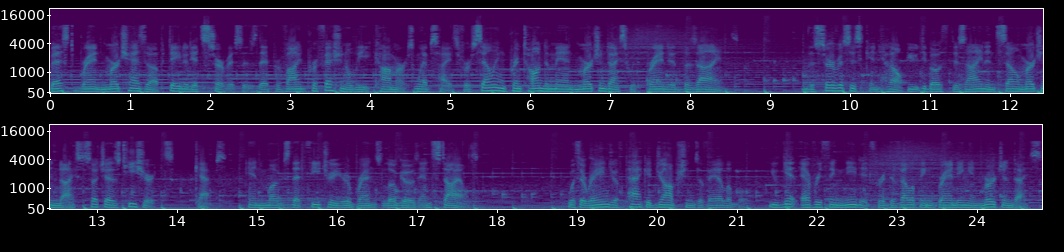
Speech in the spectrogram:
Best Brand Merch has updated its services that provide professional e-commerce websites for selling print-on-demand merchandise with branded designs. The services can help you to both design and sell merchandise such as t-shirts, caps, and mugs that feature your brand's logos and styles. With a range of package options available, you get everything needed for developing branding and merchandise,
